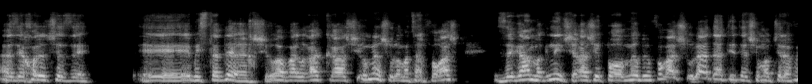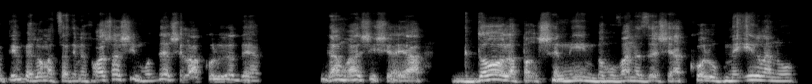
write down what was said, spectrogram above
אז יכול להיות שזה אה, מסתדר איכשהו, אבל רק רש"י אומר שהוא לא מצא מפורש. זה גם מגניב שרש"י פה אומר במפורש שהוא לא ידעתי את השמות של החלטים ולא מצאתי מפורש. רש"י מודה שלא הכל הוא יודע. גם רש"י שהיה גדול הפרשנים במובן הזה שהכל הוא מאיר לנו,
